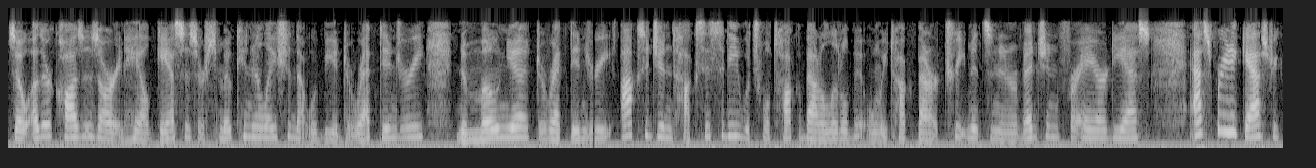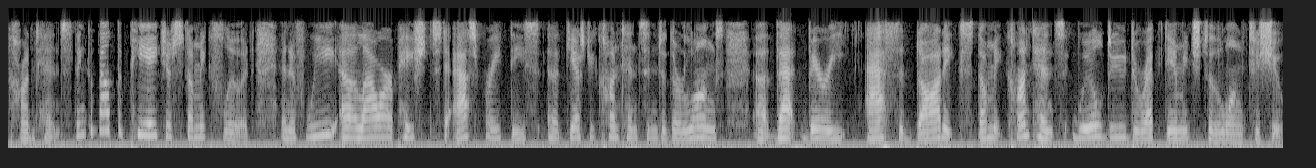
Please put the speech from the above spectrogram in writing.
So other causes are inhaled gases or smoke inhalation, that would be a direct injury, pneumonia, direct injury, oxygen toxicity, which we'll talk about a little bit when we talk about our treatments and intervention for ARDS, aspirated gastric contents. Think about the pH of stomach fluid. And if we allow our patients to aspirate these uh, gastric contents into their lungs, uh, that very acidotic stomach contents will do direct damage to the lung tissue.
